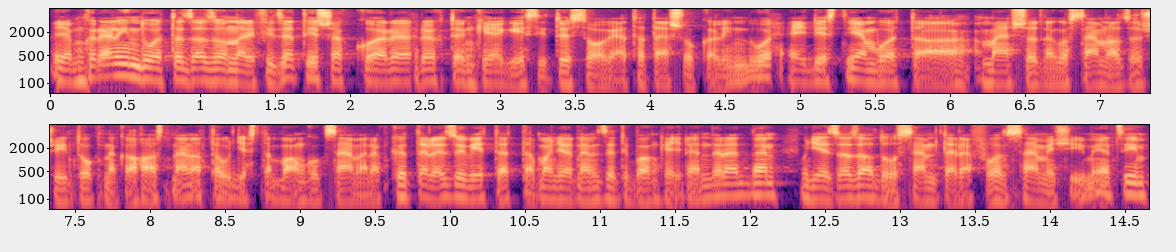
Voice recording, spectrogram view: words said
Ugye, amikor elindult az azonnali fizetés, akkor rögtön kiegészítő szolgáltatásokkal indul. Egyrészt ilyen volt a másodlagos számlazasítóknak a használata, ugye ezt a bankok számára kötelezővé tette a Magyar Nemzeti Bank egy rendeletben. Ugye ez az adószám, telefonszám és e-mail cím.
